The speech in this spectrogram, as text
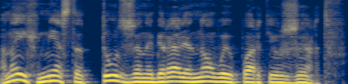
а на их место тут же набирали новую партию жертв.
